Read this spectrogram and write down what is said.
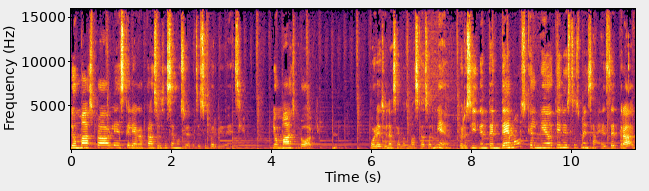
lo más probable es que le haga caso a esas emociones de supervivencia. Lo más probable. Por eso le hacemos más caso al miedo. Pero si entendemos que el miedo tiene estos mensajes detrás,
